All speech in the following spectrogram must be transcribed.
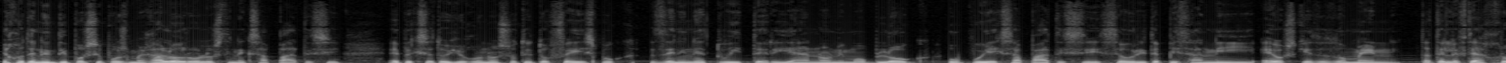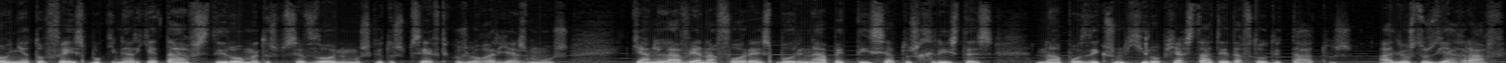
Έχω την εντύπωση πως μεγάλο ρόλο στην εξαπάτηση έπαιξε το γεγονός ότι το Facebook δεν είναι Twitter ή ανώνυμο blog όπου η εξαπάτηση θεωρείται πιθανή έως και δεδομένη. Τα τελευταία χρόνια το Facebook είναι αρκετά αυστηρό με τους ψευδόνυμους και τους ψεύτικους λογαριασμούς και αν λάβει αναφορές μπορεί να απαιτήσει από τους χρήστες να αποδείξουν χειροπιαστά την ταυτότητά τους, αλλιώς τους διαγράφει.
